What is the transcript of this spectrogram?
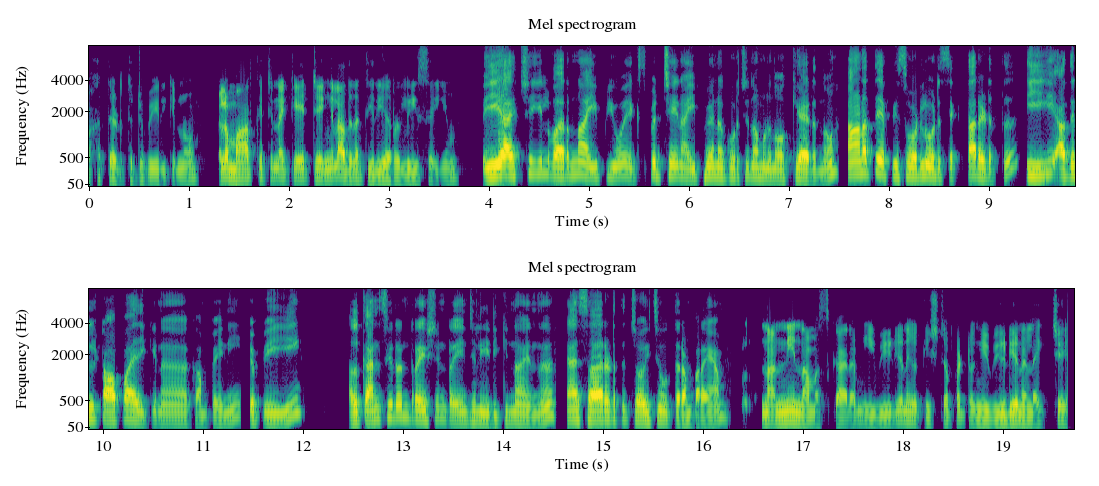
അകത്തെടുത്തിട്ട് പോയിരിക്കുന്നു. അല്ല മാർക്കറ്റിനെ കയറ്റിയെങ്കിൽ അതിനെ തിരികെ റിലീസ് ചെയ്യും. ഈ ആഴ്ചയിൽ വരുന്ന ഐ പി ഒ എക്സ്പെക്ട് ചെയ്യുന്ന ഐ പി ഒനെ കുറിച്ച് നമ്മൾ നോക്കിയായിരുന്നു. നാളത്തെ എപ്പിസോഡിൽ ഒരു സെക്ടർ എടുത്ത് ഈ അതിൽ ടോപ്പ് ആയിരിക്കുന്ന കമ്പനി പി ഇ അത് കൺസിഡറേഷൻ റേഞ്ചിൽ ഇരിക്കുന്ന എന്ന് ഞാൻ സാർ അടുത്ത് ചോദിച്ച് ഉത്തരം പറയാം. നന്ദി നമസ്കാരം. ഈ വീഡിയോ നിങ്ങൾക്ക് ഇഷ്ടപ്പെട്ടെങ്കിൽ ഈ വീഡിയോനെ ലൈക്ക് ചെയ്യുക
